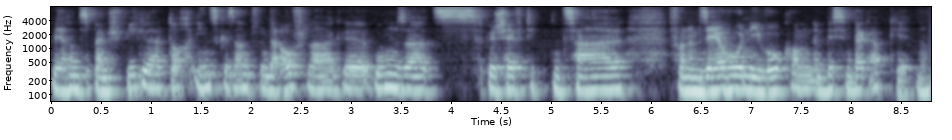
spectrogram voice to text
während es beim Spiegel halt doch insgesamt von der Auflage, Umsatz, Beschäftigtenzahl von einem sehr hohen Niveau kommt, ein bisschen bergab geht. Ne?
